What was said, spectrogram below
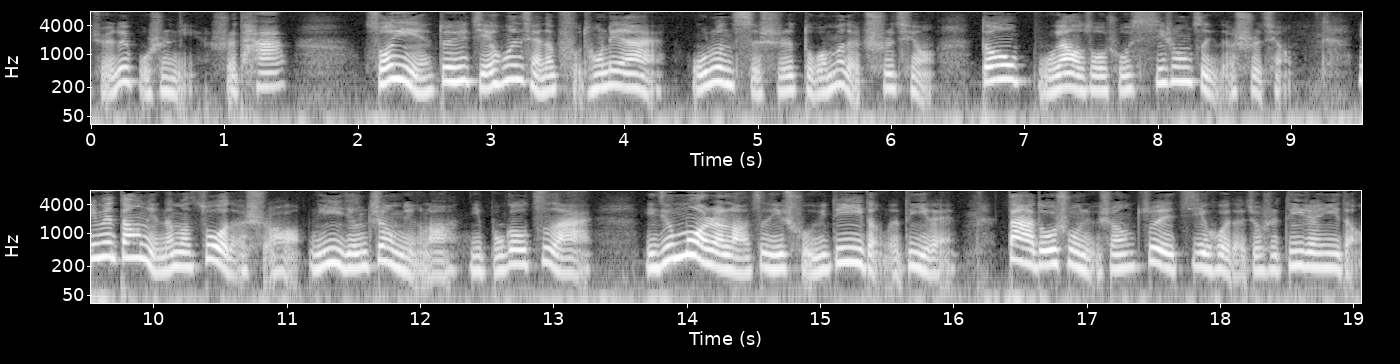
绝对不是你，是她。所以，对于结婚前的普通恋爱，无论此时多么的痴情，都不要做出牺牲自己的事情。因为当你那么做的时候，你已经证明了你不够自爱，已经默认了自己处于低一等的地位。大多数女生最忌讳的就是低人一等。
